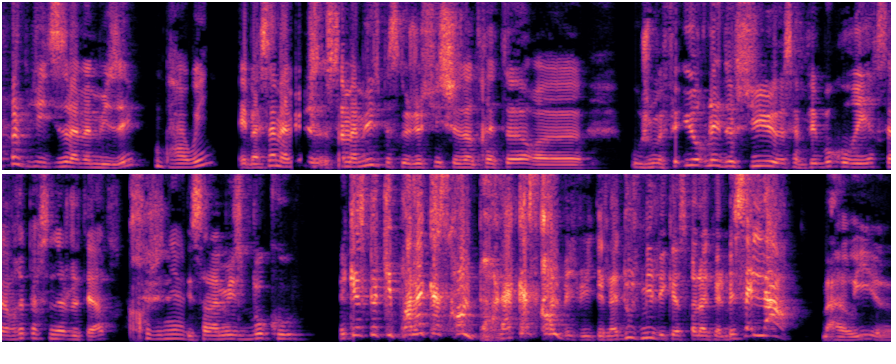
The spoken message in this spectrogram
je dis ça va m'amuser. Bah oui. Et ben ça m'amuse. Ça m'amuse parce que je suis chez un traiteur euh, où je me fais hurler dessus. Ça me fait beaucoup rire. C'est un vrai personnage de théâtre. Trop génial. Et ça m'amuse beaucoup. Mais qu'est-ce que tu prends la casserole? Prends la casserole Mais il y en a 12 000 des casseroles à laquelle Mais celle-là Bah oui, euh,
